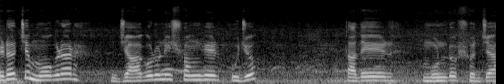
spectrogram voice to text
এটা হচ্ছে মোগরার জাগরণী সংঘের পুজো। তাদের মণ্ডপ সজ্জা।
